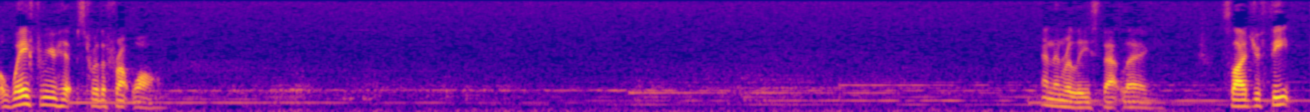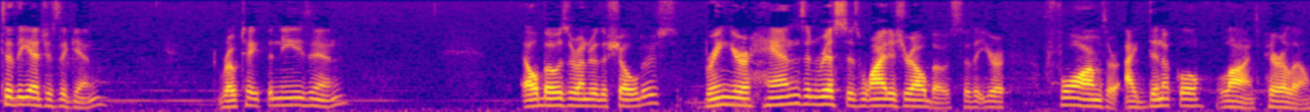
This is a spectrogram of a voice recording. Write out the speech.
away from your hips toward the front wall. And then release that leg. Slide your feet to the edges again. Rotate the knees in. Elbows are under the shoulders. Bring your hands and wrists as wide as your elbows so that your forearms are identical lines, parallel.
